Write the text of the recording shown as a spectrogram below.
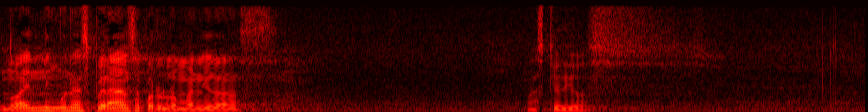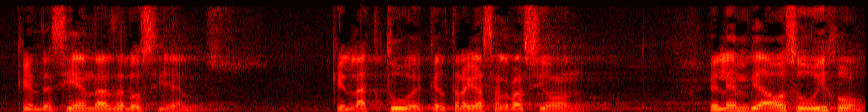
no hay ninguna esperanza para la humanidad más que Dios. Que Él descienda desde los cielos, que Él actúe, que Él traiga salvación. Él ha enviado a su Hijo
